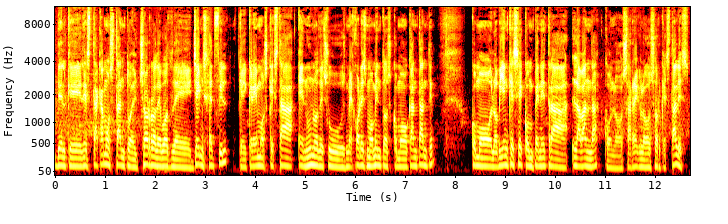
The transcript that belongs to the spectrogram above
del que destacamos tanto el chorro de voz de James Hetfield, que creemos que está en uno de sus mejores momentos como cantante, como lo bien que se compenetra la banda con los arreglos orquestales.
